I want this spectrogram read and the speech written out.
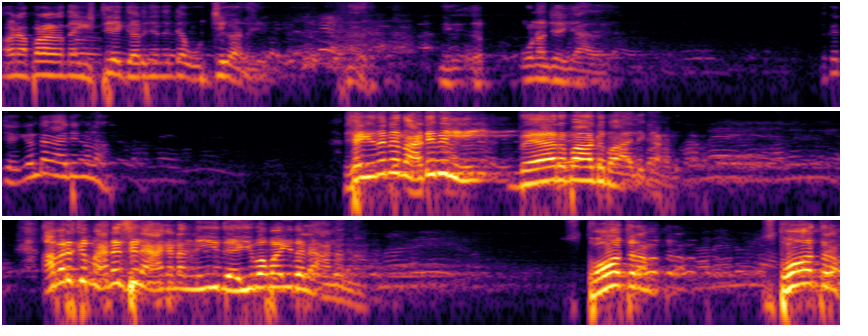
അവൻ അപ്പുറം ഇഷ്ടിയൊക്കെ എറിഞ്ഞ് നിന്റെ ഉച്ച കളി. ഗുണം ചെയ്യാതെ. ഇതൊക്കെ ചെയ്യേണ്ട കാര്യങ്ങളാ. പക്ഷെ ഇതിന്റെ നടുവിൽ വേർപാട് പാലിക്കണം. അവർക്ക് മനസ്സിലാകണം നീ ദൈവ പൈതലാണെന്ന് സ്തോത്രം. സ്തോത്രം.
